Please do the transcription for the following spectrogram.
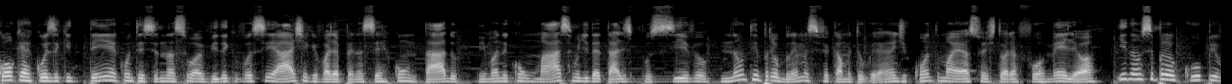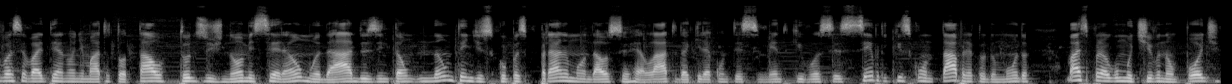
Qualquer coisa que tenha acontecido na sua vida que você acha que vale a pena ser contado, me mande com o máximo de detalhes possível. Não tem problema se ficar muito grande, quanto maior a sua história for, melhor. E não se preocupe, você vai ter anonimato total, todos os nomes serão mudados, então não tem desculpas para não mandar o seu relato daquele acontecimento que você sempre quis contar para todo mundo, mas por algum motivo não pôde.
